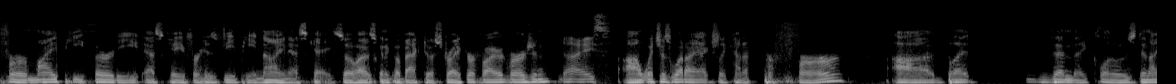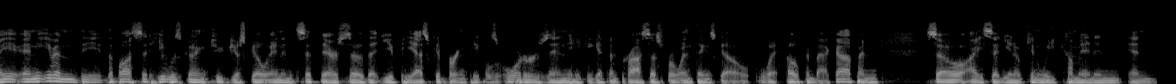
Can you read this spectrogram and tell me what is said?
for my P30 SK for his VP9 SK, so I was going to go back to a striker fired version, nice. uh, which is what I actually kind of prefer. uh, but then they closed. And I and even the the boss said he was going to just go in and sit there so that UPS could bring people's orders in. He could get them processed for when things go open back up. And so I said, you know, can we come in and and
